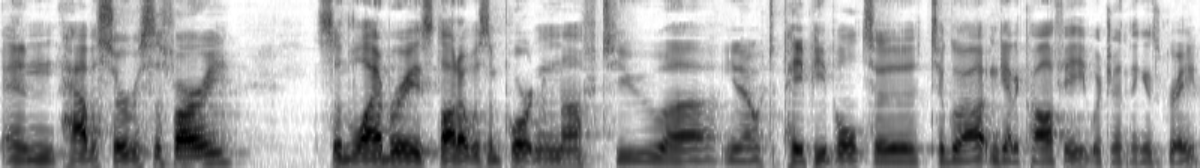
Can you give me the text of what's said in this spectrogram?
and have a service safari. So the libraries thought it was important enough to, uh, you know, to pay people to, to go out and get a coffee, which I think is great.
